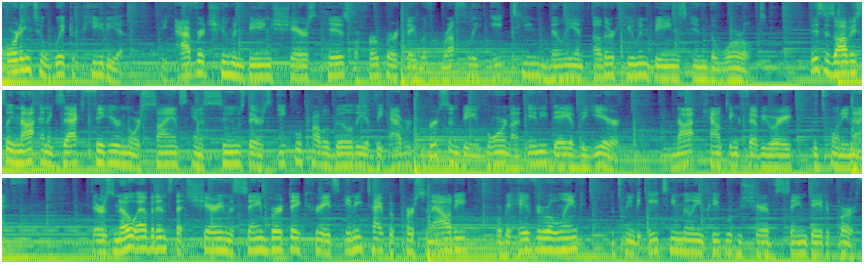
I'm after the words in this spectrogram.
According to Wikipedia, the average human being shares his or her birthday with roughly 18 million other human beings in the world. This is obviously not an exact figure nor science and assumes there's equal probability of the average person being born on any day of the year, not counting February the 29th. There is no evidence that sharing the same birthday creates any type of personality or behavioral link between the 18 million people who share the same date of birth.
